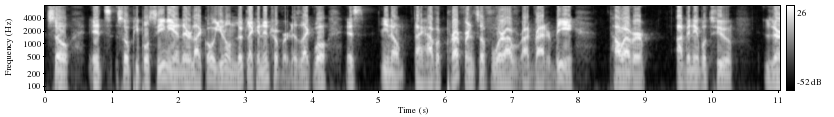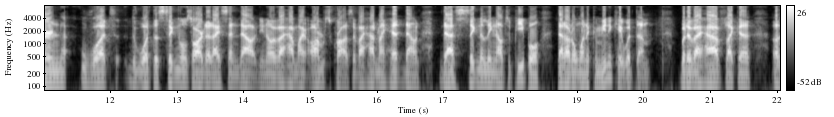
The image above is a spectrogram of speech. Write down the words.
So it's so people see me and they're like, "Oh, you don't look like an introvert." It's like, well, it's you know, I have a preference of where I, I'd rather be. However, I've been able to learn what the, what the signals are that I send out. You know, if I have my arms crossed, if I had my head down, that's signaling out to people that I don't want to communicate with them. But if I have like a, a,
